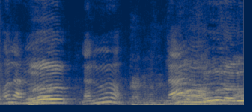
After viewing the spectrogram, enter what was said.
अ, लाडू लाडू लाडू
